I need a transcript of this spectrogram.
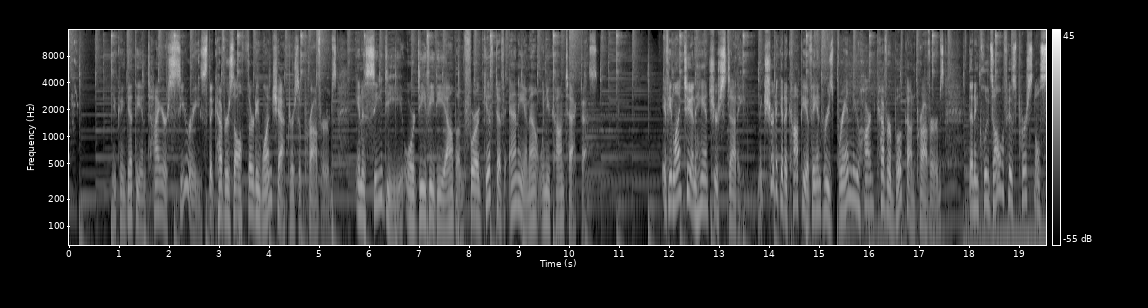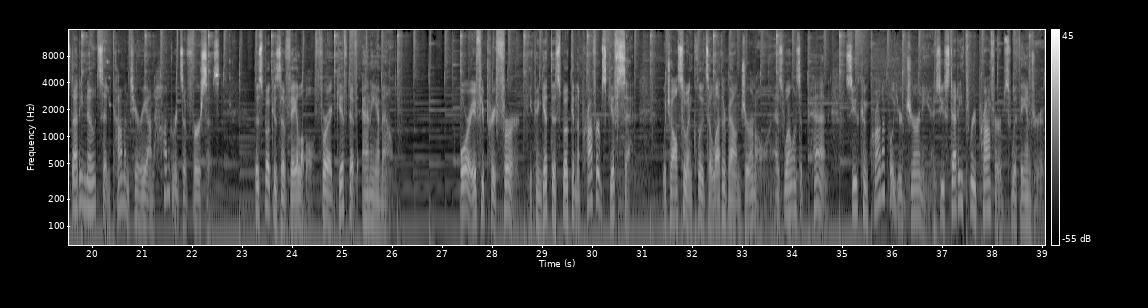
you can get the entire series that covers all 31 chapters of Proverbs in a CD or DVD album for a gift of any amount when you contact us. If you'd like to enhance your study, make sure to get a copy of Andrew's brand new hardcover book on Proverbs that includes all of his personal study notes and commentary on hundreds of verses. This book is available for a gift of any amount. Or if you prefer, you can get this book in the Proverbs gift set, which also includes a leather bound journal as well as a pen so you can chronicle your journey as you study through Proverbs with Andrew.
